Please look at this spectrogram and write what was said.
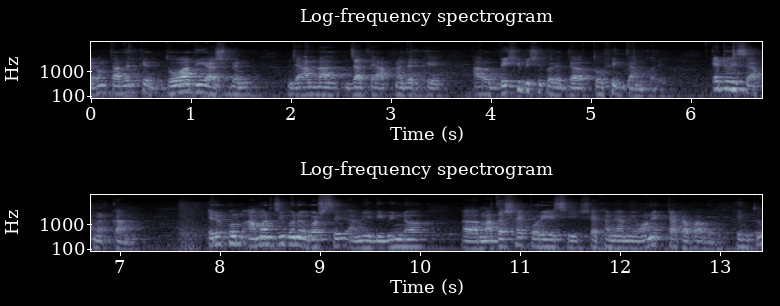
এবং তাদেরকে দোয়া দিয়ে আসবেন যে আল্লাহ যাতে আপনাদেরকে আরও বেশি বেশি করে দেওয়া তৌফিক দান করে। এটা হচ্ছে আপনার কাম। এরকম আমার জীবনে ঘটছে। আমি বিভিন্ন মাদ্রাসায় পড়িয়েছি, সেখানে আমি অনেক টাকা পাবো। কিন্তু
